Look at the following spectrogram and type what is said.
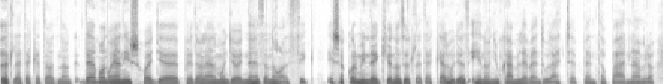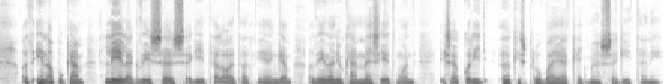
Ötleteket adnak, de van olyan is, hogy például elmondja, hogy nehezen alszik, és akkor mindenki jön az ötletekkel, hogy az én anyukám levendulát cseppent a párnámra, az én apukám lélegzéssel segít elaltatni engem, az én anyukám mesét mond, és akkor így ők is próbálják egymást segíteni.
